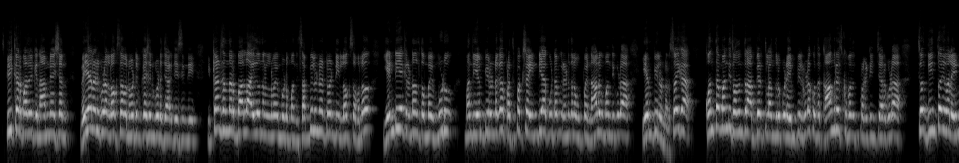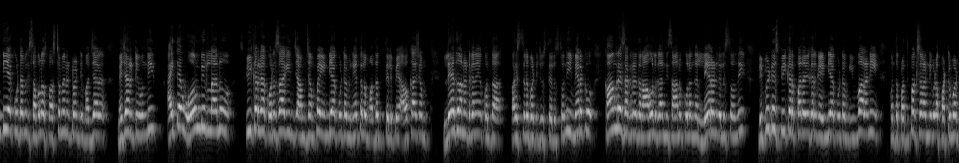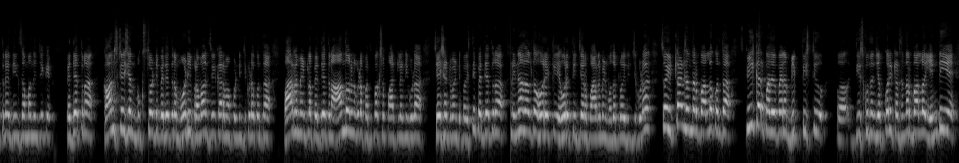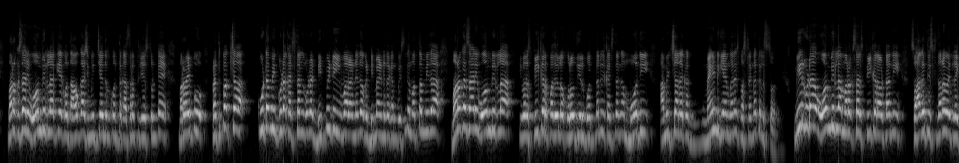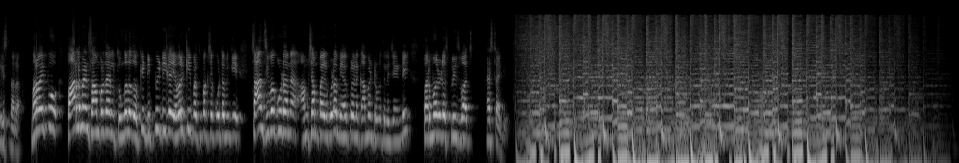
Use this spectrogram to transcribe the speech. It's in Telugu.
స్పీకర్ పదవికి నామినేషన్ వేయాలని కూడా లోక్సభ నోటిఫికేషన్ కూడా జారీ చేసింది. ఇట్లాంటి సందర్భాల్లో ఐదు వందల నలభై మూడు మంది సభ్యులు ఉన్నటువంటి లోక్సభలో ఎన్డీఏకి రెండు వందల తొంభై మూడు మంది ఎంపీలు ఉండగా ప్రతిపక్ష ఇండియా కూటమికి రెండు వందల ముప్పై నాలుగు మంది కూడా ఎంపీలు ఉన్నారు సో ఇక కొంతమంది స్వతంత్ర అభ్యర్థులందరూ కూడా ఎంపీలు కూడా కొంత కాంగ్రెస్కు మద్దతు ప్రకటించారు కూడా. సో దీంతో ఇవాళ ఎన్డీఏ కూటమికి సభలో స్పష్టమైనటువంటి మెజార్ మెజారిటీ ఉంది. అయితే ఓం బిర్లాను స్పీకర్గా కొనసాగించే అంశంపై ఇండియా కూటమి నేతలు మద్దతు తెలిపే అవకాశం లేదు అన్నట్టుగానే కొంత పరిస్థితులు బట్టి చూసి తెలుస్తుంది. ఈ మేరకు కాంగ్రెస్ అగ్రనేత రాహుల్ గాంధీ సానుకూలంగా లేరని తెలుస్తోంది. డిప్యూటీ స్పీకర్ పదవి కనుక ఇండియా కూటమికి ఇవ్వాలని కొంత ప్రతిపక్షాలన్నీ కూడా పట్టుబడుతున్నాయి. దీనికి సంబంధించి పెద్ద ఎత్తున కాన్స్టిట్యూషన్ బుక్స్ తోటి పెద్ద ఎత్తున మోడీ ప్రమాణ స్వీకారం అప్పటి నుంచి కూడా కొంత పార్లమెంట్లో పెద్ద ఎత్తున ఆందోళన కూడా ప్రతిపక్ష పార్టీలన్నీ కూడా చేసినటువంటి పరిస్థితి. పెద్ద ఎత్తున నినాదాలతో హోరెక్కి హోరెత్తించారు పార్లమెంట్ మొదటి రోజు నుంచి కూడా. సో ఇట్లాంటి సందర్భాల్లో కొంత స్పీకర్ పదవి పైన బిగ్ టిస్ట్ తీసుకుందని చెప్పుకొని ఇట్లాంటి సందర్భాల్లో ఎన్డీఏ మరొకసారి ఓం బిర్లాకే కొంత అవకాశం ఇచ్చేందుకు కొంత కసరత్తు చేస్తుంటే మరోవైపు ప్రతిపక్ష కూటమికి కూడా ఖచ్చితంగా కూడా డిప్యూటీ ఇవ్వాలనేది ఒక డిమాండ్ అయితే కనిపిస్తుంది. మొత్తం మీద మరొకసారి ఓం బిర్లా ఇవాళ స్పీకర్ పదవిలో కొలువు తీరిపోతున్నారు ఇది ఖచ్చితంగా మోదీ అమిత్ షా యొక్క మైండ్ గేమ్ గానే స్పష్టంగా తెలుస్తోంది. మీరు కూడా ఓం బిర్లా మరొకసారి స్పీకర్ అవటాన్ని స్వాగతిస్తున్నారా వ్యతిరేకిస్తున్నారా? మరోవైపు పార్లమెంట్ సాంప్రదాయాలను తుంగలో దొక్కి డిప్యూటీగా ఎవరికి ప్రతిపక్ష కూటమికి ఛాన్స్ ఇవ్వకూడన అంశం పైన కూడా మీ అభిప్రాయాన్ని కామెంట్ రూపంలో తెలియజేయండి. For more days please watch. Hashtag U.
